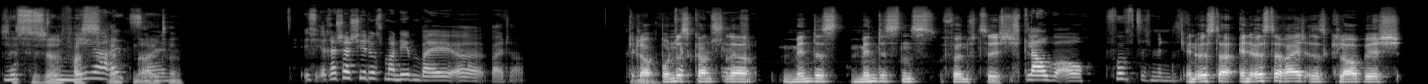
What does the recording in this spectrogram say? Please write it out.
Das Musst ist du ja fast mega alt sein. ich recherchiere das mal nebenbei äh, weiter. Ich glaube, Bundeskanzler mindest, mindestens 50. Ich glaube auch. 50 mindestens. In, Öster in Österreich ist es, glaube ich,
